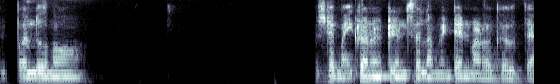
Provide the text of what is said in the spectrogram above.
ಟ್ರಿಪ್ಪಲ್ಲೂ ಅಷ್ಟೇ ಮೈಕ್ರೋನ್ಯೂಟ್ರಿಯೆಂಟ್ಸ್ ಎಲ್ಲ ಮೇಂಟೈನ್ ಮಾಡಬೇಕಾಗುತ್ತೆ.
